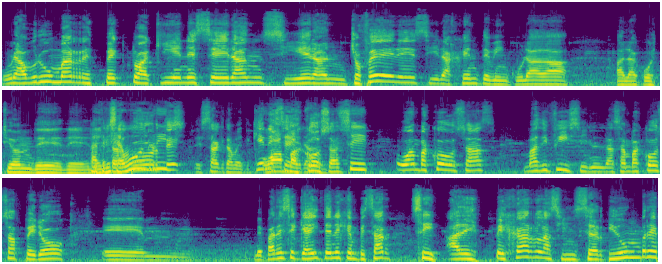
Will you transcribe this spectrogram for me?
una bruma respecto a quiénes eran, si eran choferes, si era gente vinculada a la cuestión de, de- del Patricia transporte. Bullrich. Exactamente. O ¿Quiénes ambas eran? cosas. Sí, O ambas cosas. Más difícil las ambas cosas, pero eh, me parece que ahí tenés que empezar sí. a despejar las incertidumbres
